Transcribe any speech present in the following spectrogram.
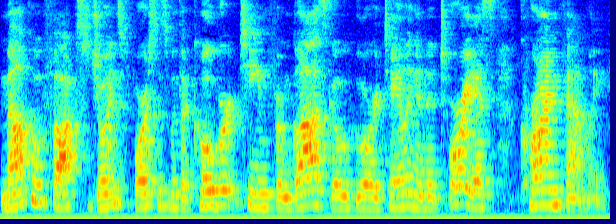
Malcolm Fox joins forces with a covert team from Glasgow who are tailing a notorious crime family.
